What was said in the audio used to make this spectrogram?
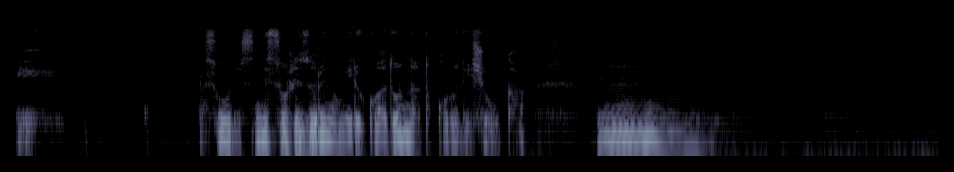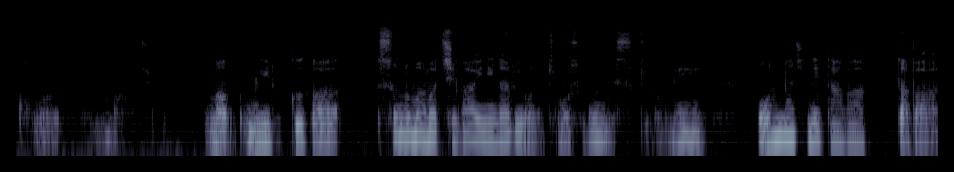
えー、そうですね。それぞれの魅力はどんなところでしょうか？うーん。これ、まあ、まあ、魅力がそのまま違いになるような気もするんですけどね。同じネタがあった場合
